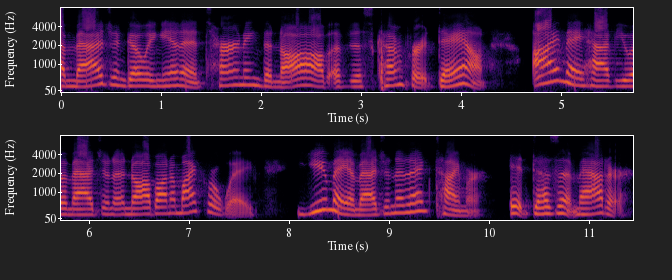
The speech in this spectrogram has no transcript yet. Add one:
imagine going in and turning the knob of discomfort down. I may have you imagine a knob on a microwave. You may imagine an egg timer. It doesn't matter.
